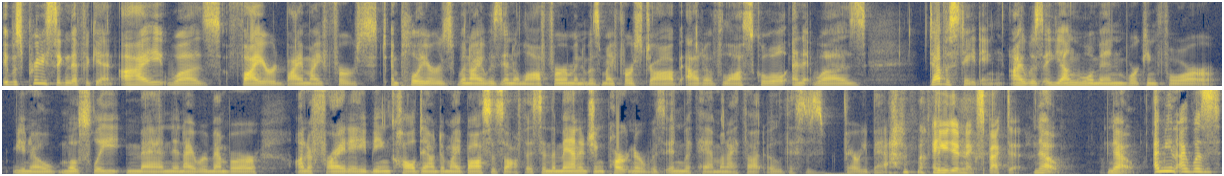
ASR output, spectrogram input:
it was pretty significant. I was fired by my first employers when I was in a law firm, and it was my first job out of law school, and it was devastating. I was a young woman working for, you know, mostly men, and I remember on a Friday being called down to my boss's office, and the managing partner was in with him, and I thought, oh, this is very bad. and you didn't expect it? No, no. I mean, I was,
